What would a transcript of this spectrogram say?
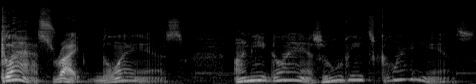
Glass, right? Glass. I need glass. Who needs glass?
